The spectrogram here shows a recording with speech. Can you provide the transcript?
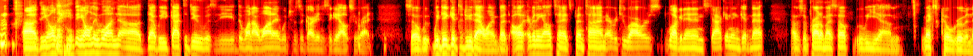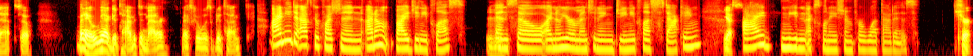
uh, the only the only one uh, that we got to do was the the one I wanted, which was the Guardians of the Galaxy ride. So we, we did get to do that one, but all everything else I had spent time every two hours logging in and stacking and getting that. I was so proud of myself. We um, Mexico ruined that. So, but anyway, we had a good time. It didn't matter. Mexico was a good time. I need to ask a question. I don't buy Genie Plus. Mhm. And so I know you were mentioning Genie Plus stacking. Yes. I need an explanation for what that is. Sure.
